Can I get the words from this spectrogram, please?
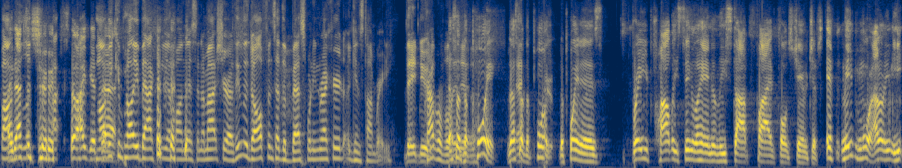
Bobby, like that's look- the truth. So I get Bobby that. can probably back me up on this, and I'm not sure. I think the Dolphins have the best winning record against Tom Brady. They do. Probably That's not do. the point. That's not the point. The point is Brady probably single-handedly stopped five Colts championships, if maybe more. I don't even. He,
